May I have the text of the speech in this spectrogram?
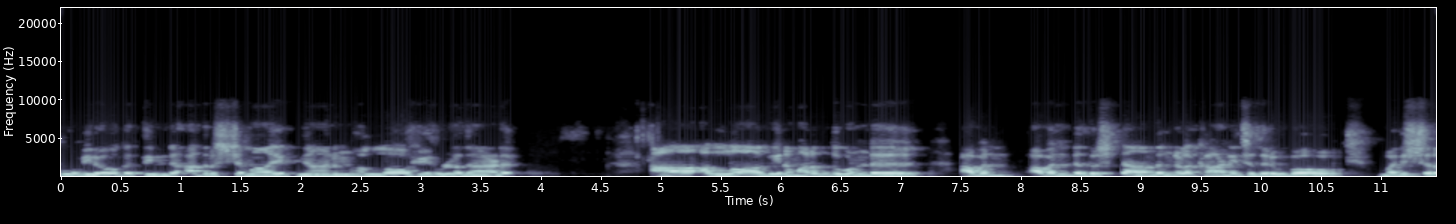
ഭൂമി ലോകത്തിന്റെ അദൃശ്യമായ ജ്ഞാനം അള്ളാഹുവിനുള്ളതാണ് ആ അള്ളാഹുവിനെ മറന്നുകൊണ്ട് അവൻ അവന്റെ ദൃഷ്ടാന്തങ്ങളെ കാണിച്ചു തരുമ്പോ മനുഷ്യർ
